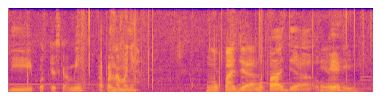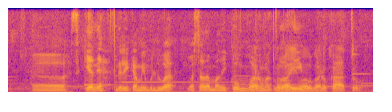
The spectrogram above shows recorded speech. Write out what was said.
di podcast kami. Apa namanya? ngup aja Ngopa aja. Oke. Yoi. Eh, sekian ya dari kami berdua. Wassalamualaikum warahmatullahi wabarakatuh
